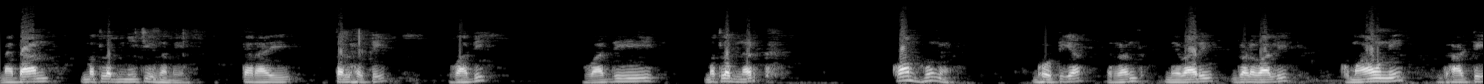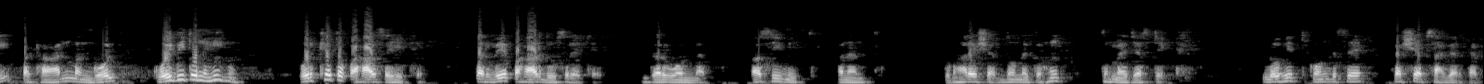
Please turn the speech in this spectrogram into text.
मैदान मतलब नीची ज़मीन, तराई, तलहटी, वादी। वादी मतलब नर्क। कौन हूँ मैं? भोटिया रंग नेवारी, गढ़वाली, कुमाऊनी, घाटी, पठान, मंगोल, कोई भी तो नहीं हूँ। पुरखे तो पहाड़ से ही थे, पर वे पहाड़ दूसरे थे। गर्वोन्नत, असीमित, अनंत। तुम्हारे शब्दों में कहूँ तो मैजेस्टिक। लोहित कुंड से कश्यप सागर तक।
